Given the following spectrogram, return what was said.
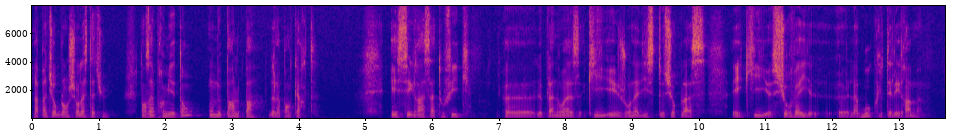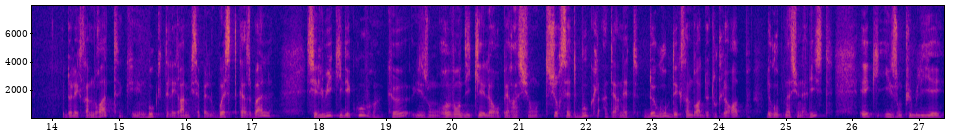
la peinture blanche sur la statue. Dans un premier temps, on ne parle pas de la pancarte. Et c'est grâce à Toufik euh, de Planoise, qui est journaliste sur place et qui euh, surveille euh, la boucle Telegram de l'extrême droite, qui est une boucle Telegram qui s'appelle West Casbah. C'est lui qui découvre qu'ils ont revendiqué leur opération sur cette boucle Internet de groupes d'extrême droite de toute l'Europe, de groupes nationalistes, et qu'ils ont publié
